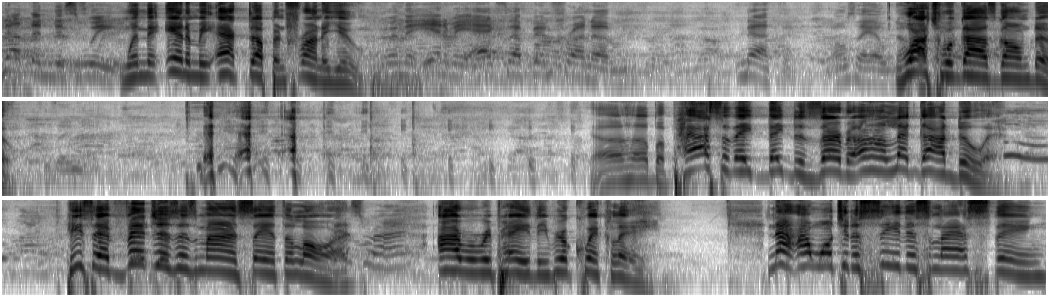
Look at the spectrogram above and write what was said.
nothing this week when the enemy act up in front of you. when the enemy acts up in front of me. Nothing. Don't say a Watch what God's going to do. uh-huh. But Pastor, they, they deserve it. Uh-huh. Let God do it. He said, Vengeance is mine, saith the Lord. That's right. I will repay thee real quickly. Now, I want you to see this last thing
